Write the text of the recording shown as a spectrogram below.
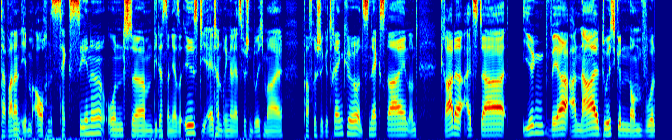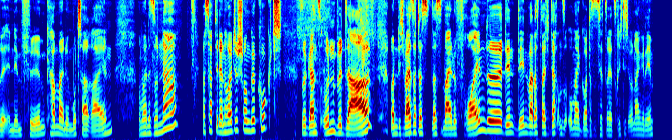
Da war dann eben auch eine Sexszene und ähm, wie das dann ja so ist, die Eltern bringen dann ja zwischendurch mal ein paar frische Getränke und Snacks rein und gerade als da irgendwer anal durchgenommen wurde in dem Film, kam meine Mutter rein und meinte so, na, was habt ihr denn heute schon geguckt? So ganz unbedarft. Und ich weiß auch, dass, dass meine Freunde, denen, denen war das da, die dachten so, oh mein Gott, das ist jetzt, jetzt richtig unangenehm.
